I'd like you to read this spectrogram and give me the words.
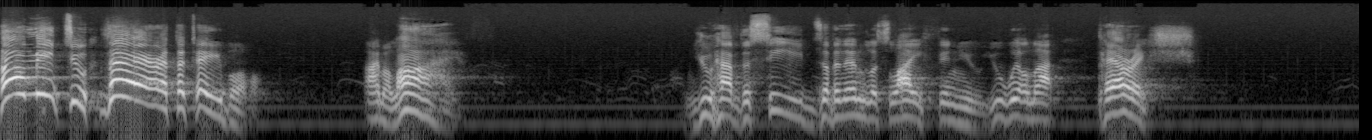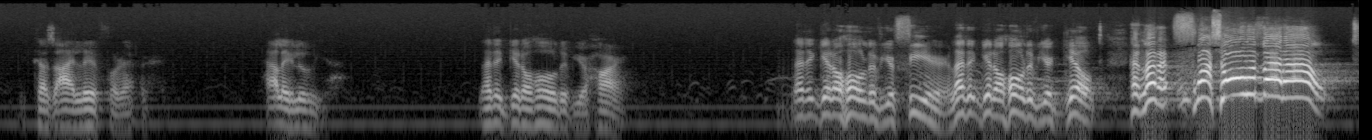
I'll meet you there at the table. I'm alive. You have the seeds of an endless life in you. You will not perish because I live forever. Hallelujah. Let it get a hold of your heart. Let it get a hold of your fear. Let it get a hold of your guilt. And let it flush all of that out.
